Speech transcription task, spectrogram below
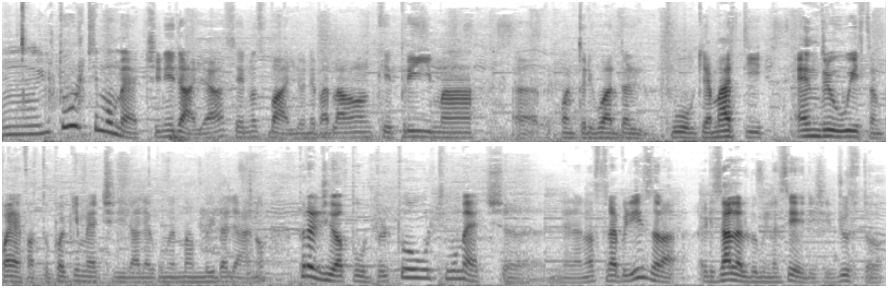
mm, il tuo ultimo match in Italia, se non sbaglio, ne parlavamo anche prima eh, per quanto riguarda il tuo chiamarti Andrew Winston, poi hai fatto pochi match in Italia come mambo italiano, però dicevo appunto il tuo ultimo match eh, nella nostra penisola risale al 2016, giusto?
